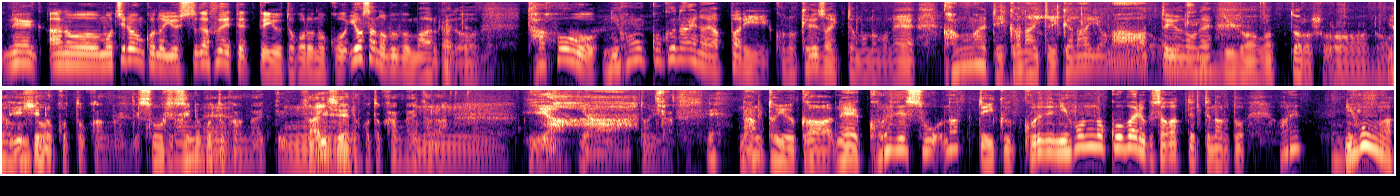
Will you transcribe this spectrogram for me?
ね、あのもちろんこの輸出が増えてっていうところのこう良さの部分もあるけど、他方、日本国内のやっぱりこの経済ってものもね、考えていかないといけないよなっていうのをね。金利が上がったら、そら、あの、利子のこと考えて、そうですね、のこと考えて、財政のこと考えたら、いやいやという、ね、なんというかね、これでそうなっていく、これで日本の購買力下がってってなると、あれ、日本が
